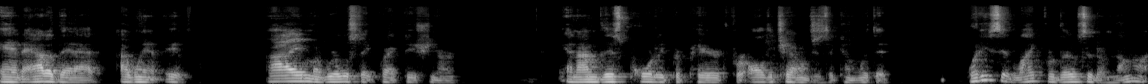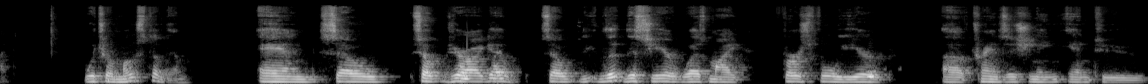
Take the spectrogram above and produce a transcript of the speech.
And out of that, I went, if I'm a real estate practitioner and I'm this poorly prepared for all the challenges that come with it, what is it like for those that are not, which are most of them? And so, so here I go. So this year was my first full year of transitioning into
